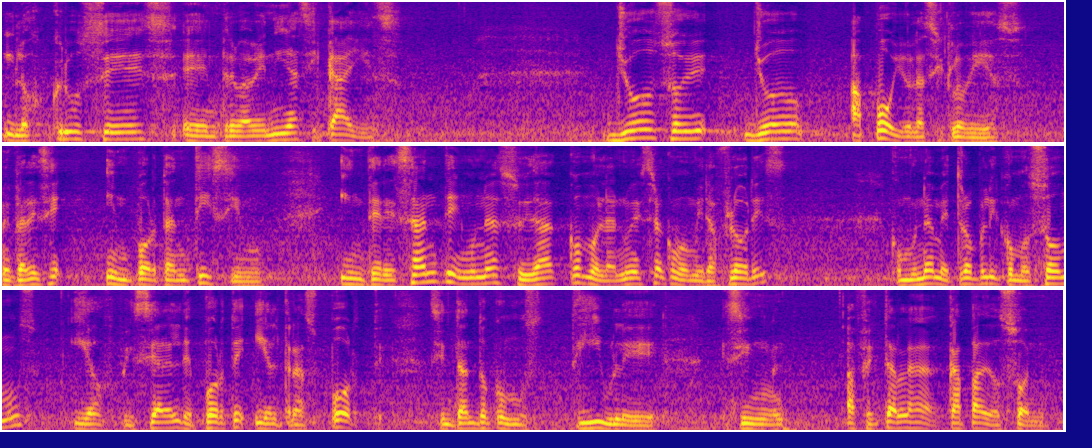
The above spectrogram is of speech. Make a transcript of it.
y los cruces entre avenidas y calles. Yo soy, yo apoyo las ciclovías, me parece importantísimo, interesante en una ciudad como la nuestra, como Miraflores, como una metrópoli como somos, y auspiciar el deporte y el transporte, sin tanto combustible, sin afectar la capa de ozono.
